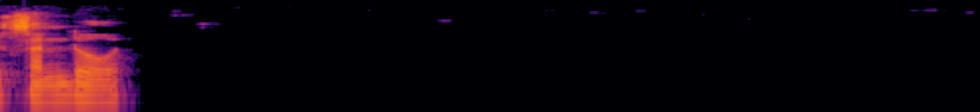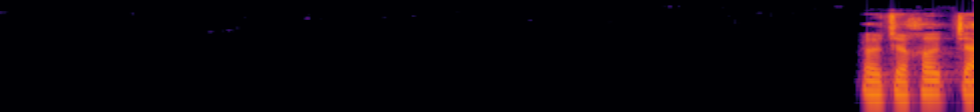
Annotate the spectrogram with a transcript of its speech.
กสันโดษเราจะเข้าใจ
